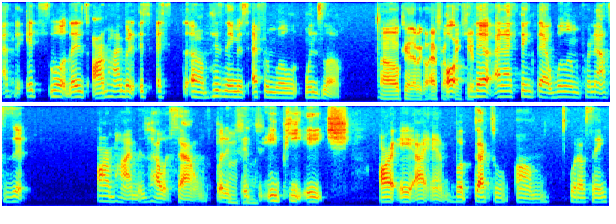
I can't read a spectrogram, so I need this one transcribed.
I think it's well, that is Arnheim, but it's, it's um his name is Ephraim Will Winslow. Oh, okay, there we go, Ephraim. Thank you. and I think that Willem pronounces it Armheim is how it sounds, but it's mm-hmm. it's E P H R A I M. But back to um what I was saying.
